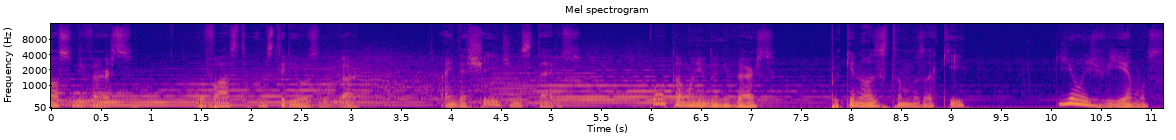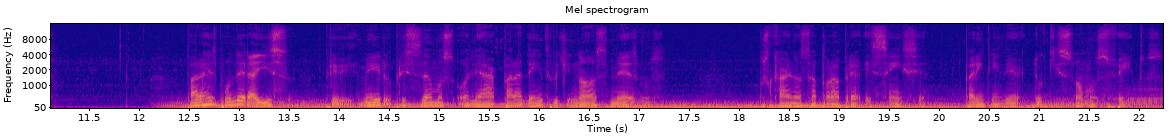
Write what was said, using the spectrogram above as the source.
nosso universo, um vasto e misterioso lugar, ainda cheio de mistérios. Qual o tamanho do universo? Por que nós estamos aqui? De onde viemos? Para responder a isso, primeiro precisamos olhar para dentro de nós mesmos, buscar nossa própria essência para entender do que somos feitos.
